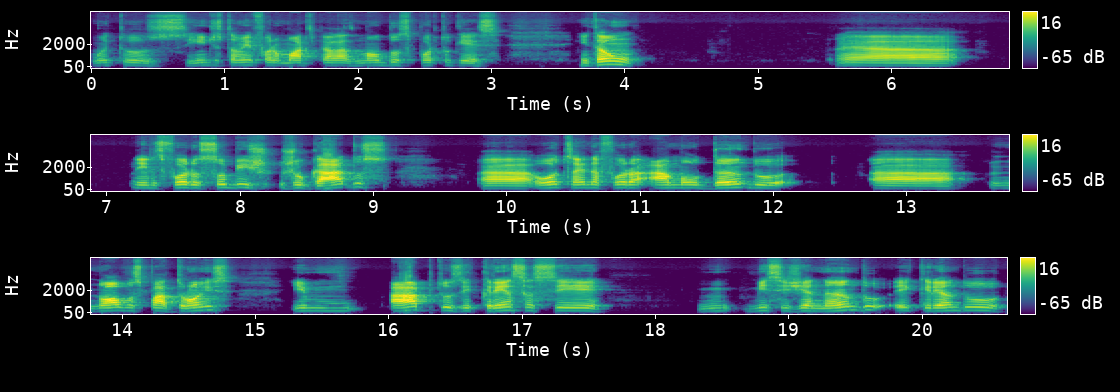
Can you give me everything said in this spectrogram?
muitos índios também foram mortos pelas mãos dos portugueses. Então, é, eles foram subjugados, uh, outros ainda foram amoldando uh, novos padrões e hábitos e crenças se miscigenando e criando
